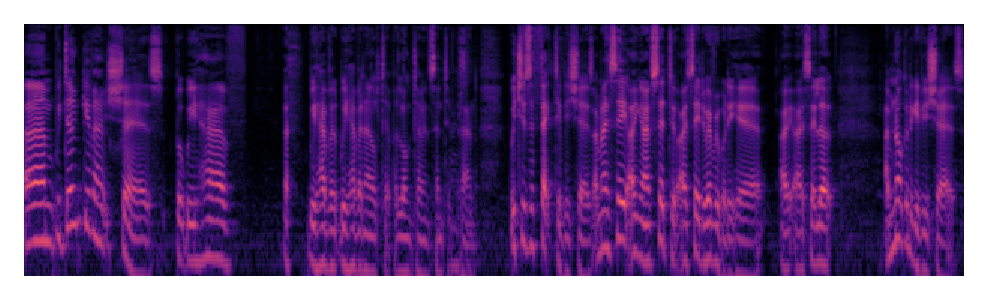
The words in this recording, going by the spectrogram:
Um, we don't give out shares, but we have a, we have a, we have an LTIP, a long-term incentive plan, which is effectively shares. I mean, I say I, you know, I've said to I say to everybody here, I, I say, look, I'm not going to give you shares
